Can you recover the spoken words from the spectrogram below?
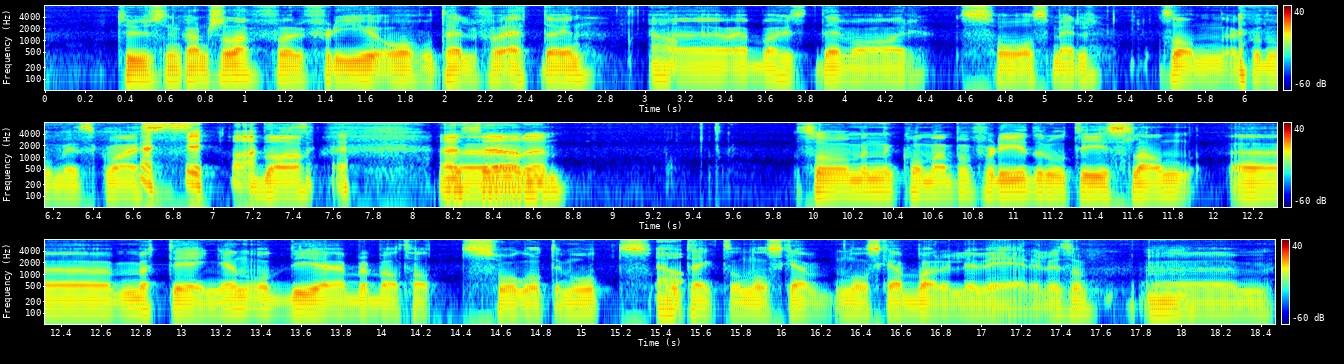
000 kanskje da, for fly og hotell for ett døgn. Ja. Uh, og jeg bare husker, det var så smell, sånn økonomisk wise Ja, da. Jeg ser Um, den. Så, men kom jeg på fly, dro til Island, uh, møtte gjengen, og de, jeg ble bare tatt så godt imot. Ja. Og tenkte sånn, nå skal, jeg, nå skal jeg bare levere, liksom. Mm. Um,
